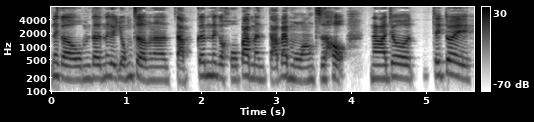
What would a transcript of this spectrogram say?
那个我们的那个勇者们呢，打跟那个伙伴们打败魔王之后，那就这对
